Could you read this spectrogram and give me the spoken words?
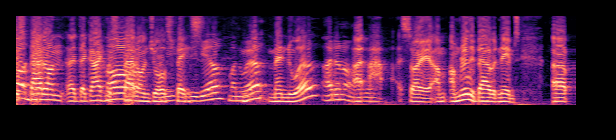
who Oh, spat the- on uh, the guy who Oh, spat on Joel's Mi- face. Miguel Manuel. Manuel? I don't know. I. I, I, sorry, I'm, I'm really bad with names. Uh,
